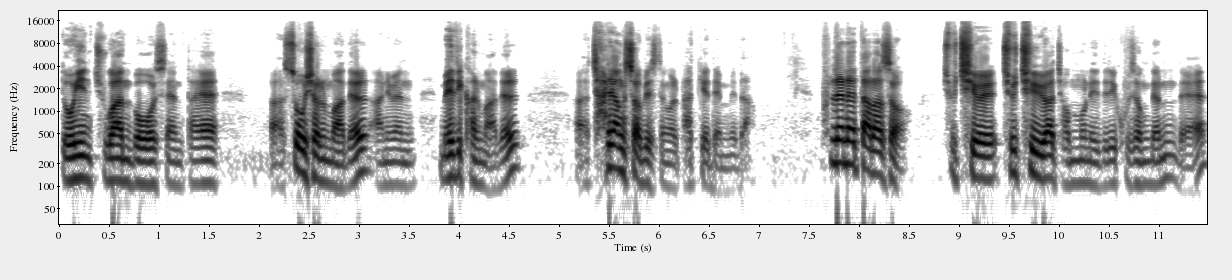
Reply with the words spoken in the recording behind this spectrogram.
노인 주간보호센터의 어, social model 아니면 medical model, 어, 차량 서비스 등을 받게 됩니다. Plan에 따라서 주치의, 주치의와 전문의들이 구성되는데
